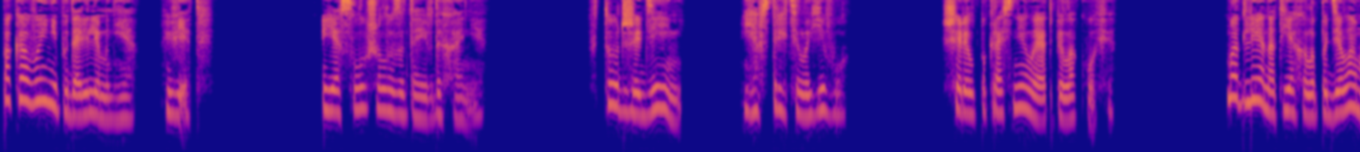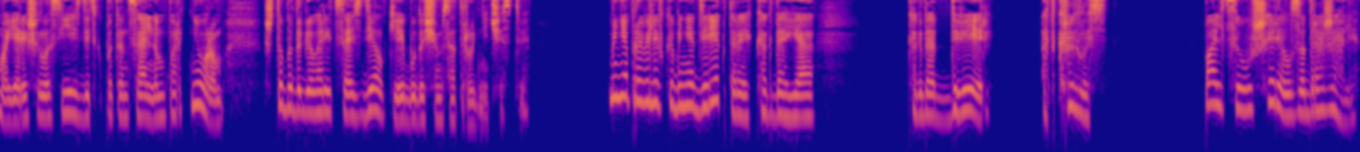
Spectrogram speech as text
Пока вы не подарили мне ветвь. Я слушала, затаив дыхание. В тот же день я встретила его. Шерил покраснела и отпила кофе. Мадлен отъехала по делам, а я решила съездить к потенциальным партнерам, чтобы договориться о сделке и будущем сотрудничестве. Меня провели в кабинет директора, и когда я... Когда дверь открылась, пальцы у Шерил задрожали.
